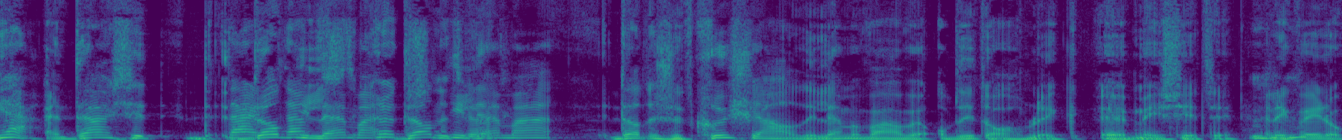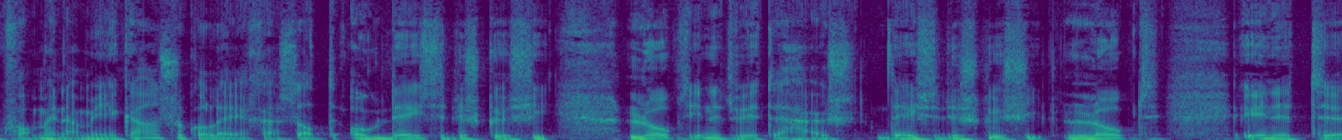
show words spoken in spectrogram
Ja. En daar zit Daar- dat dilemma. crux Dat natuurlijk. dilemma, dat is het cruciale dilemma waar we op dit ogenblik eh, mee zitten. En Mhm. ik weet ook van mijn Amerikaanse collega's dat ook deze discussie loopt in het Witte Huis. Deze discussie loopt in het, eh,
